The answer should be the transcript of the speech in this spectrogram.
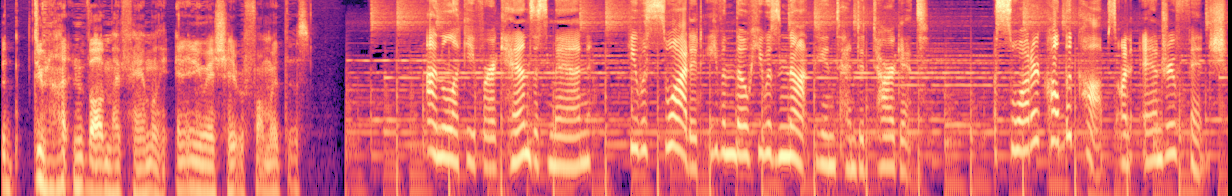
But do not involve my family in any way, shape, or form with this. Unlucky for a Kansas man, he was swatted even though he was not the intended target. A swatter called the cops on Andrew Finch,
